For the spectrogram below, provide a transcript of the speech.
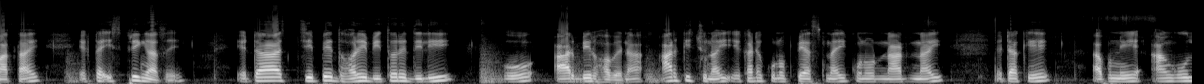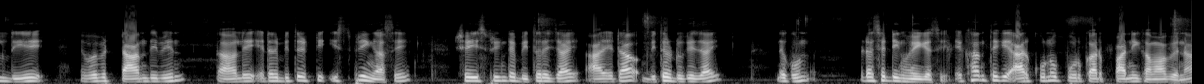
মাথায় একটা স্প্রিং আছে। এটা চেপে ধরে ভিতরে দিলি ও আর বের হবে না। আর কিছু নাই, এখানে কোনো প্যাচ নাই, কোনো নাট নাই। এটাকে আপনি আঙ্গুল দিয়ে এভাবে টান দিবেন, তাহলে এটার ভিতরে একটি স্প্রিং আছে। সেই স্প্রিংটা ভিতরে যায় আর এটা ভিতরে ঢুকে যায়। দেখুন, এটা সেটিং হয়ে গেছে। এখান থেকে আর কোনো প্রকার পানি ঘামাবে না।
